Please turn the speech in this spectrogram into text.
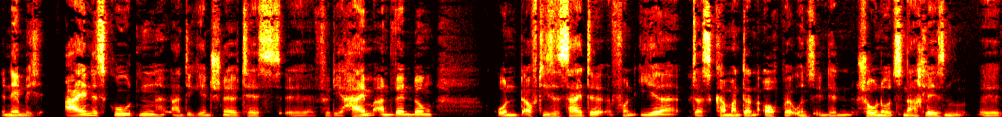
nämlich eines guten Antigen-Schnelltests äh, für die Heimanwendung. Und auf diese Seite von ihr, das kann man dann auch bei uns in den Show Notes nachlesen, äh,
